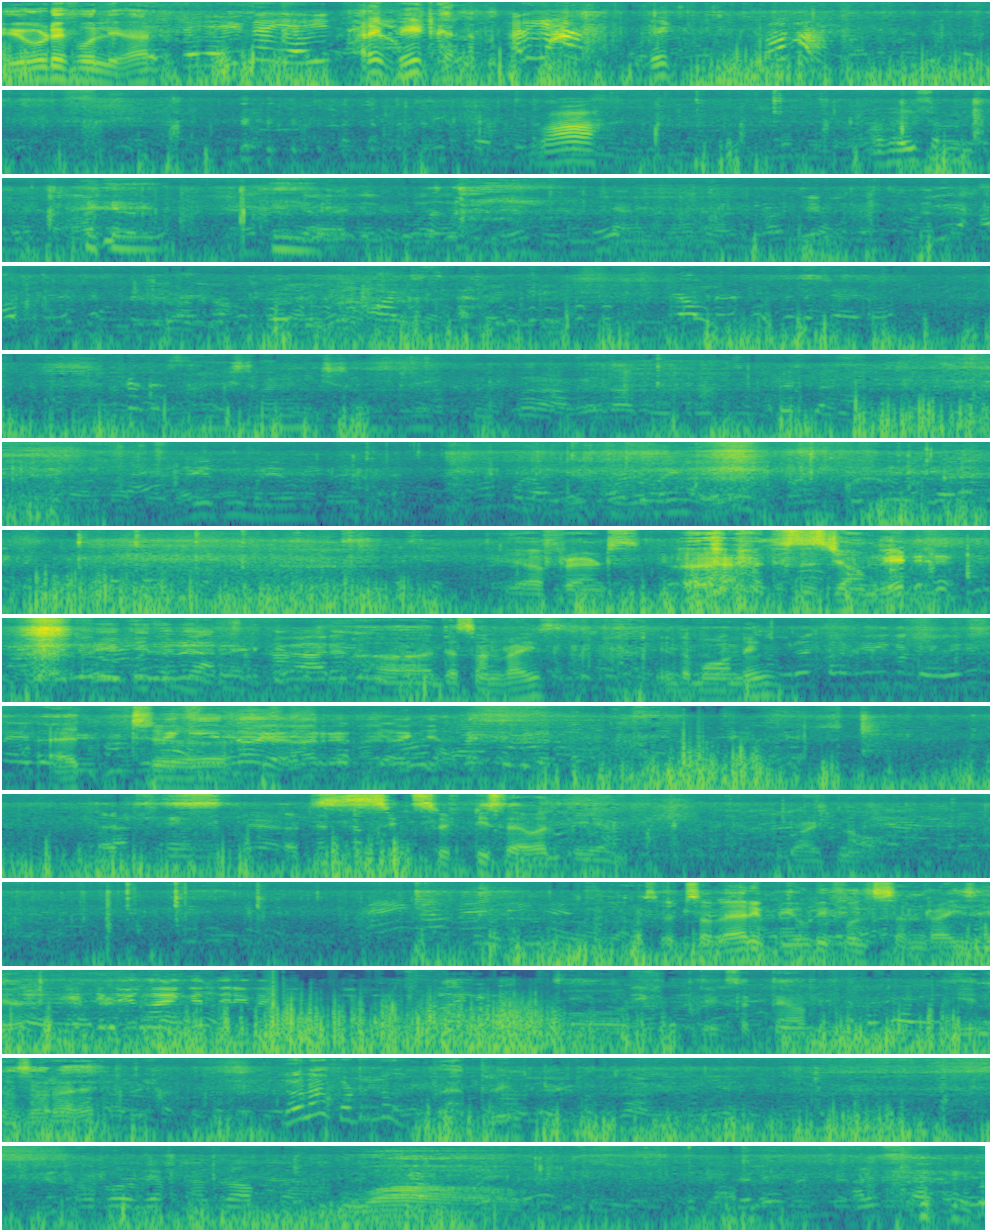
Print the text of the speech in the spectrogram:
Beautiful यार अरे wait करना वेट वाह। भाई समझ। this is Jam Gate. Uh, the sunrise in the morning at uh, at, at 6:57 a.m. right now. So it's a very beautiful sunrise here. और देख सकते हैं आप ये नज़ारा है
